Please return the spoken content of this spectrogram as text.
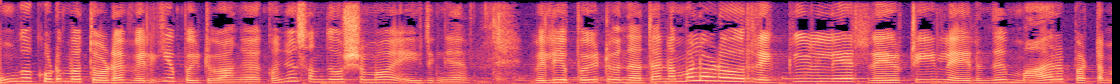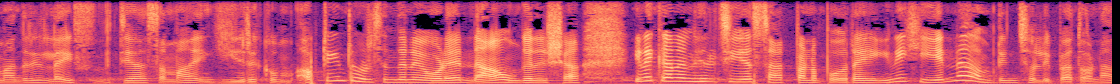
உங்கள் குடும்பத்தோட வெளியே போயிட்டு வாங்க. கொஞ்சம் சந்தோஷமாக இருங்க. வெளியே போயிட்டு வந்தால் தான் நம்மளோட ஒரு ரெகுலர் ரொட்டீனில் இருந்து மாறுபட்ட மாதிரி லைஃப் வித்தியாசமாக இருக்கும். அப்படின்ற ஒரு சிந்தனையோட நான் உங்கள் நிஷா. இன்னைக்கான நிகழ்ச்சியை ஸ்டார்ட் பண்ண போகிறேன் இன்றைக்கி என்ன அப்படின்னு சொல்லி பார்த்தோன்னா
